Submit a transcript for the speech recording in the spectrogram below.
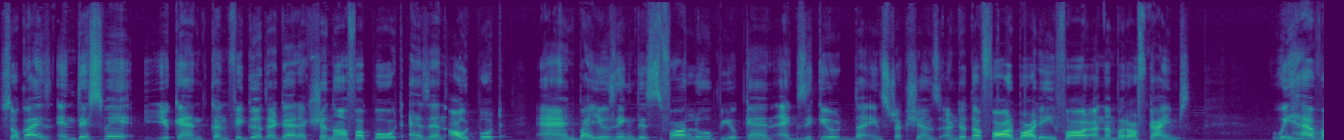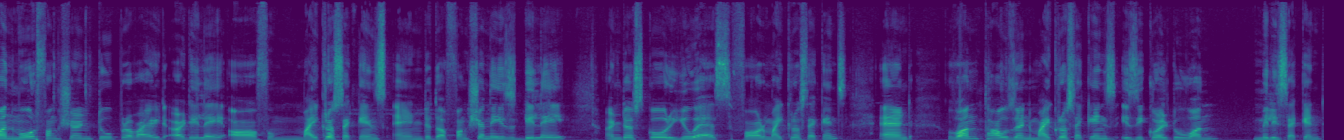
so guys in this way you can configure the direction of a port as an output and by using this for loop you can execute the instructions under the for body for a number of times. We have one more function to provide a delay of microseconds and the function is delay underscore us for microseconds and 1000 microseconds is equal to 1 millisecond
